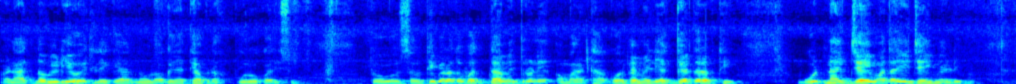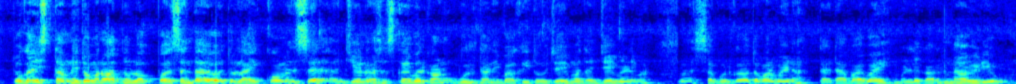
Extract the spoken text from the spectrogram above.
અને આજનો વીડિયો એટલે કે આજનો વ્લોગ અહીંયાથી આપણે પૂરો કરીશું. તો સૌથી પહેલાં તો બધા મિત્રોને અમારા ઠાકોર ફેમિલી અગિયાર તરફથી ગુડ નાઇટ જય માતાજી, જય મેલડીમાં. તો ગાઈસ તમને જો મારો આજનો બ્લોગ પસંદ આવ્યો હોય તો લાઈક કોમેન્ટ શેર અને ચેનલ સબસ્ક્રાઈબર કરવાનું ભૂલતા નહીં. બાકી તો જય માતા જય મેલડીમાં. સપોર્ટ કરો તમારા ભાઈના. ટાટા બાય બાય મળીએ કાલ નવા વિડીયોમાં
